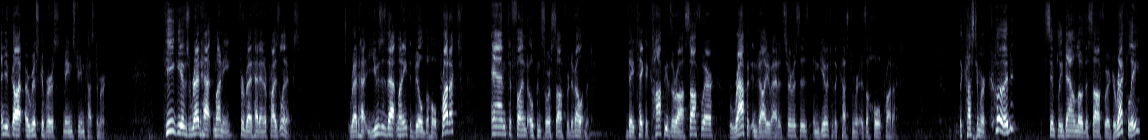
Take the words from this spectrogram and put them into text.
and you've got a risk-averse mainstream customer. He gives Red Hat money for Red Hat Enterprise Linux. Red Hat uses that money to build the whole product and to fund open source software development. They take a copy of the raw software, wrap it in value-added services, and give it to the customer as a whole product. The customer could simply download the software directly,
